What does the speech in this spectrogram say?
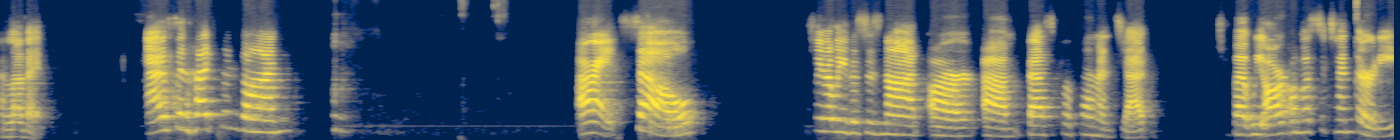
I love it. Addison Hudson's on. All right, so clearly this is not our um, best performance yet, but we are almost to 10:30,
